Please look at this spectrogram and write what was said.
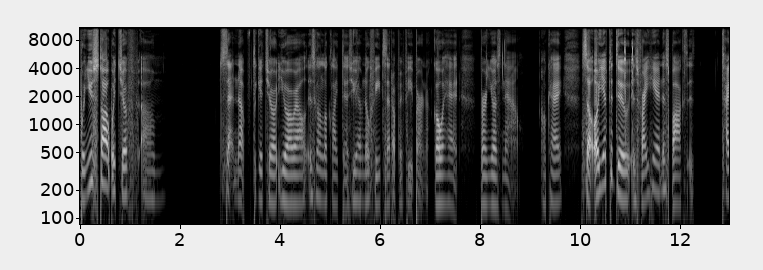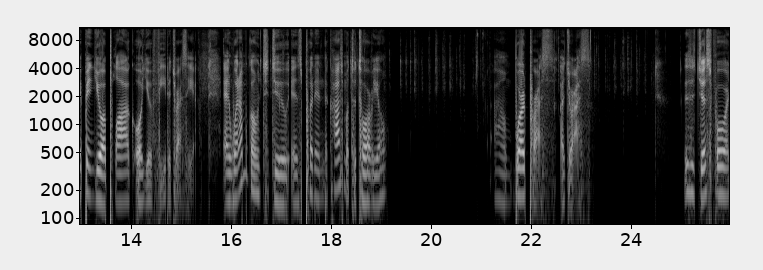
when you start with your um, setting up to get your URL is going to look like this. You have no feed set up in FeedBurner. Go ahead, burn yours now. Okay, so all you have to do is right here in this box is type in your blog or your feed address here. And what I'm going to do is put in the Cosmo tutorial um, WordPress address. This is just for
